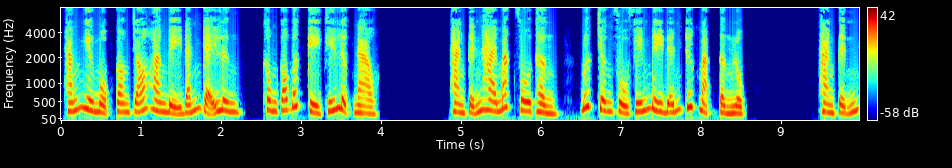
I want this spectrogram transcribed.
hắn như một con chó hoang bị đánh gãy lưng, không có bất kỳ khí lực nào. Hàng tĩnh hai mắt vô thần, bước chân phù phiếm đi đến trước mặt tần lục. Hàng tĩnh,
